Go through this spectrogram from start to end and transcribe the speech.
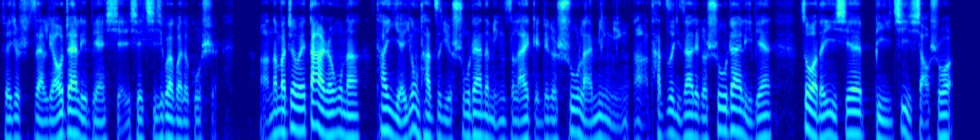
所以就是在《聊斋》里边写一些奇奇怪怪的故事啊。那么这位大人物呢，他也用他自己书斋的名字来给这个书来命名啊，他自己在这个书斋里边做的一些笔记小说。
